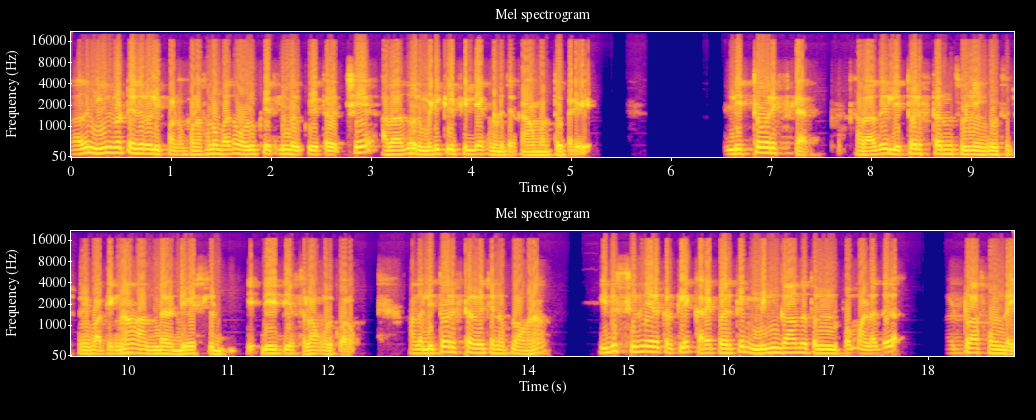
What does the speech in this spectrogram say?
அதாவது நீள்வட்ட எதிரொலிப்பான் இப்போ நான் சொன்ன பார்த்தா ஒரு குயத்திலிருந்து ஒரு குயத்தை வச்சு அதாவது ஒரு மெடிக்கல் ஃபீல்டே கண்டுபிடிச்சிருக்காங்க மருத்துவ கருவி. லித்தோரிஃப்டர் அதாவது லித்தோரிஃப்டர்னு சொல்லி நீங்கள் சர்ச் பண்ணி பார்த்தீங்கன்னா அந்த டிவைஸில் டீட்டெயில்ஸ் எல்லாம் உங்களுக்கு வரும். அந்த லித்தோரிஃப்டர் வச்சு என்ன பண்ணுவாங்கன்னா இது சிறுநீரக்கற்களை கரைப்பதற்கு மின்காந்த தொழில்நுட்பம் அல்லது அல்ட்ரா சவுண்டை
